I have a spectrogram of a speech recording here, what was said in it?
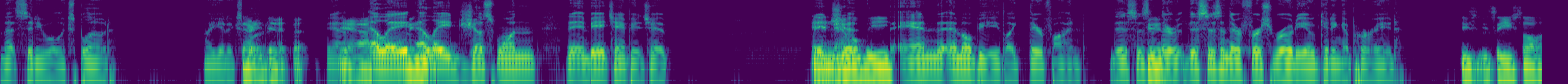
that city will explode. Like it exploded. did it, but Yeah. Yeah, LA I mean- LA just won the NBA championship. They in ju- MLB, and the MLB, like they're fine. This isn't Dude, their this isn't their first rodeo getting a parade. so you saw,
